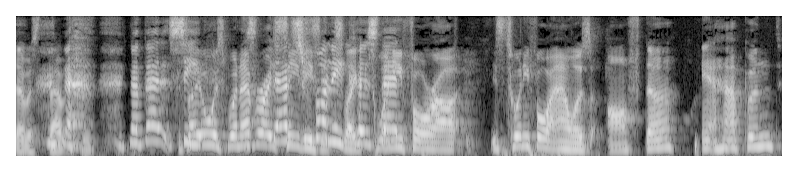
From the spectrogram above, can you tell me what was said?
that was that was. the- Now that see, I always, whenever I see these, funny it's like 'cause that- twenty four hour. It's twenty four hours after it happened,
